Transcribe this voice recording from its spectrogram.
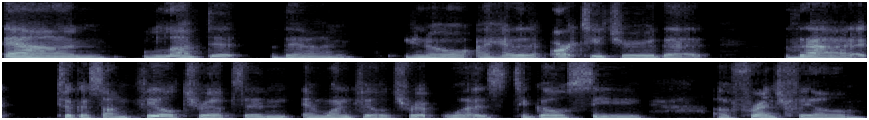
and loved it then. You know, I had an art teacher that that took us on field trips and and one field trip was to go see a French film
